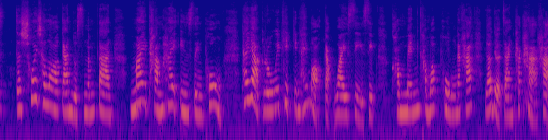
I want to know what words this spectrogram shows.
S จะช่วยชะลอการดูดซึมน้ำตาล ไม่ทำให้อินซูลินพุ่ง ถ้าอยากรู้วิธีกินให้เหมาะกับวัย 40 คอมเมนต์คำว่าพุงนะคะ แล้วเดี๋ยวแจงทักหาค่ะ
